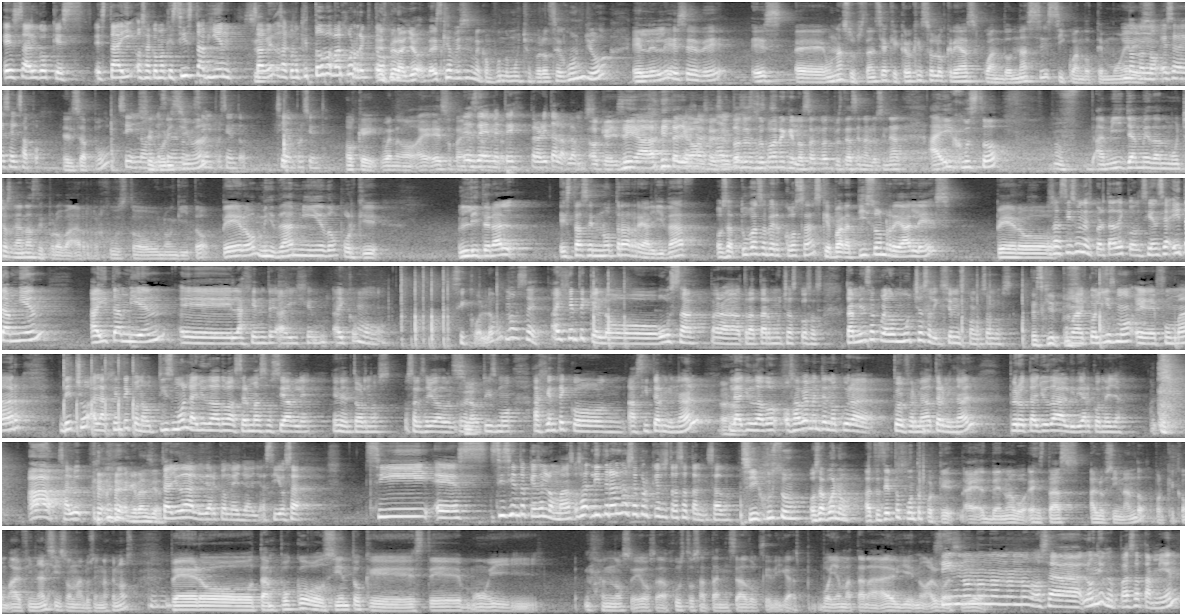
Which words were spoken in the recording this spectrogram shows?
es algo que es- está ahí, o sea, como que sí está bien, Sí. ¿sabes? O sea, como que todo va correcto. Espera, yo, es que a veces me confundo mucho, pero según yo, el LSD es eh, una sustancia que creo que solo creas cuando naces y cuando te mueres. No, no, no, ese es el sapo. ¿El sapo? Sí, no, ¿Segurísima? no, 100%. 100%. Ok, bueno, eso también. Es de MT, pero ahorita lo hablamos. Ok, sí, ahorita llegamos Ajá, a eso. ahorita Entonces a supone que los hongos pues te hacen alucinar. Ahí justo, a mí ya me dan muchas ganas de probar justo un honguito, pero me da miedo porque literal estás en otra realidad. O sea, tú vas a ver cosas que para ti son reales, pero... O sea, sí es un despertar de conciencia. Y también, ahí también eh, la gente, hay, hay como psicólogos, no sé, hay gente que lo usa para tratar muchas cosas. También se ha curado muchas adicciones con los hongos, es que... pues, como alcoholismo, eh, fumar. De hecho, a la gente con autismo le ha ayudado a ser más sociable en entornos. O sea, les ha ayudado con Sí. el autismo. A gente con así terminal Ajá. le ha ayudado. O sea, obviamente no cura tu enfermedad terminal, pero te ayuda a lidiar con ella. ¡Ah! Salud. Gracias. te ayuda a lidiar con ella y así. O sea, sí es. Sí siento que es de lo más. O sea, literal no sé por qué eso está satanizado. Sí, justo. O sea, bueno, hasta cierto punto porque, eh, de nuevo, estás alucinando, porque como al final sí son alucinógenos, pero tampoco siento que esté muy, no sé, o sea, justo satanizado que digas voy a matar a alguien o algo así. Sí, no, o- no, no, no, no. O sea, lo único que pasa también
